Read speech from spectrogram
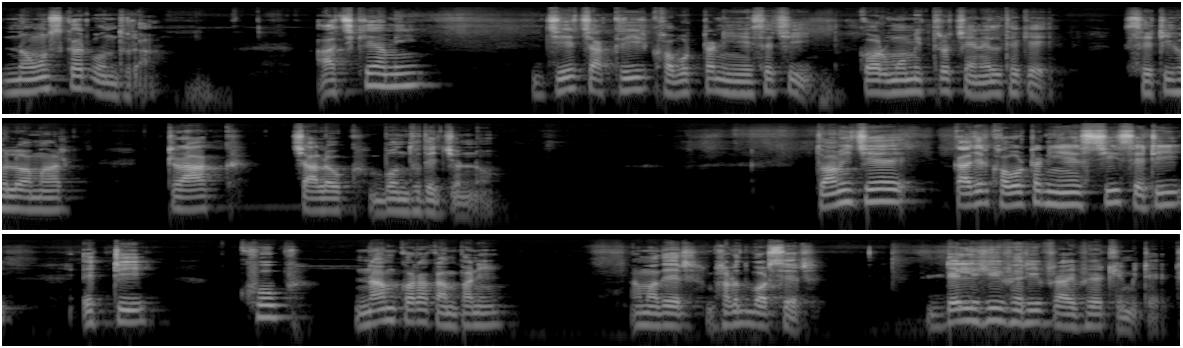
নমস্কার বন্ধুরা। আজকে আমি যে চাকরির খবরটা নিয়ে এসেছি কর্মমিত্র চ্যানেল থেকে, সেটি হলো আমার ট্রাক চালক বন্ধুদের জন্য। তো আমি যে কাজের খবরটা নিয়ে এসেছি, সেটি একটি খুব নামকরা কোম্পানি আমাদের ভারতবর্ষের ডেলিভারি প্রাইভেট লিমিটেড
